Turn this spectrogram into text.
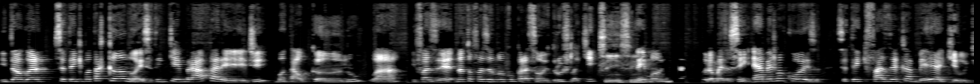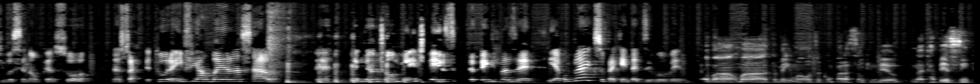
Então agora você tem que botar cano, aí você tem que quebrar a parede, botar o cano lá e fazer, não tô fazendo uma comparação esdrúxula aqui, sim, sim. nem manjo mas assim, é a mesma coisa. Você tem que fazer caber aquilo que você não pensou na sua arquitetura e enfiar um banheiro na sala. né? Eventualmente é isso que você tem que fazer. E é complexo para quem está desenvolvendo. É uma, uma, também uma outra comparação que veio na cabeça, assim,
